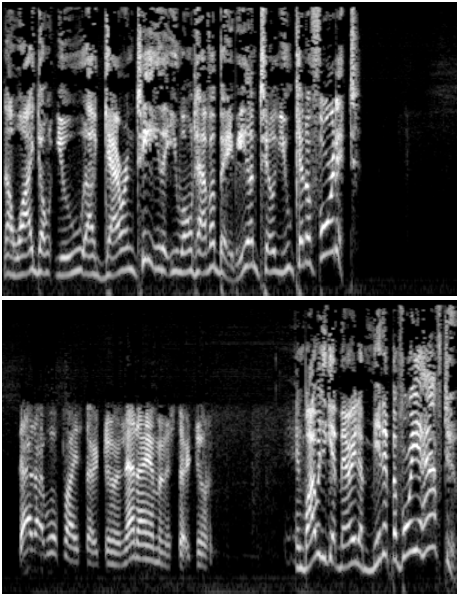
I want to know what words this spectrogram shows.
Now, why don't you uh, guarantee that you won't have a baby until you can afford it? That I will probably start doing. That I am going to start doing. And why would you get married a minute before you have to?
